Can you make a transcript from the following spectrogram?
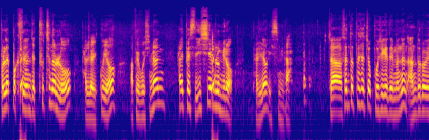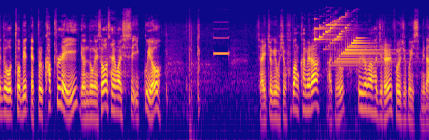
블랙박스 현재 two 채널로 달려 있고요. 앞에 보시면 하이패스 ECM 룸미러 달려 있습니다. 자, center fascia 쪽 보시게 되면은 Android Auto 및 Apple CarPlay 연동해서 사용하실 수 있고요. 자, 이쪽에 보시면 후방 카메라 아주 훌륭한 화질을 보여주고 있습니다.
